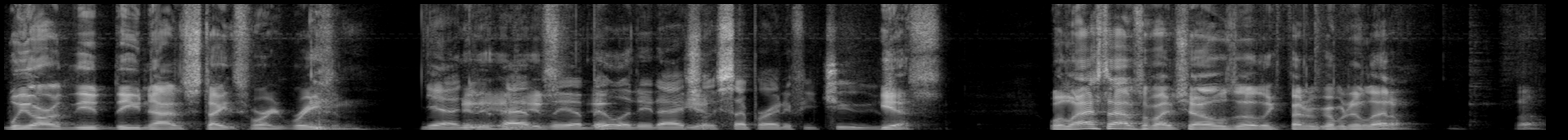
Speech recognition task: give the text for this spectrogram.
We are the the United States for a reason. yeah, and It- you it- have it's- the it- ability to actually yeah. separate if you choose. Yes. Well, last time somebody chose, uh, the federal government didn't let them. So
